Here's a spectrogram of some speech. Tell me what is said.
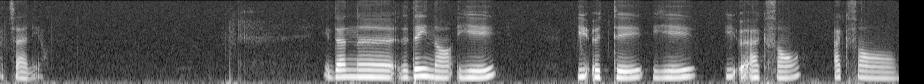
التالية. اذا لدينا ié i e t ié i e accent accent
